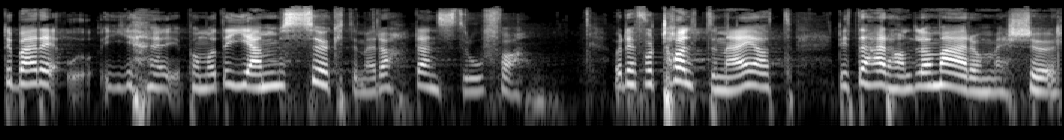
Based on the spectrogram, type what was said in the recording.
Det bare på en måte hjemsøkte meg, da, den strofa. Og det fortalte meg at dette her handler mer om meg sjøl.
